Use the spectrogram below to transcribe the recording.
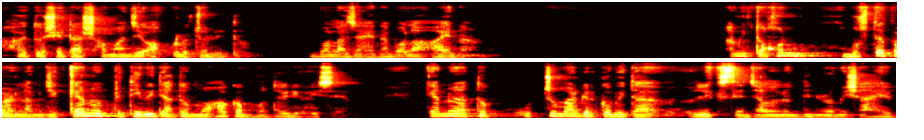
হয়তো সেটা সমাজে অপ্রচলিত। বলা যায় না, বলা হয় না। আমি তখন বুঝতে পারলাম যে কেন পৃথিবীতে এত মহাকাব্য তৈরি হয়েছে। কেন এত উচ্চমার্গের কবিতা লিখছে জালালউদ্দিন রমি সাহেব?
